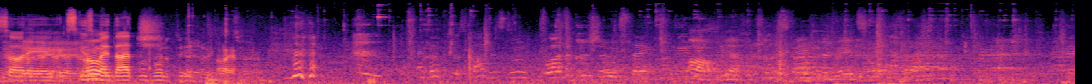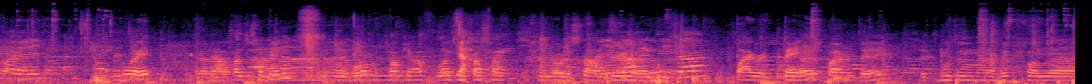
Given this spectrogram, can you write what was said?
Sorry, ja, ja, ja. excuse my Dutch. Anders wordt het ingewikkeld. Oh ja. I thought it was Paddenstoel. What a crucial mistake. Oh, yes. Mooi. Ja, we gaan dus naar binnen. Een warm trapje af, langs Ja. de kassa. We gaan door de stalen Lisa? Pirate Bay. Pirate Bay. Dit moet een eh, hub van eh, eh,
